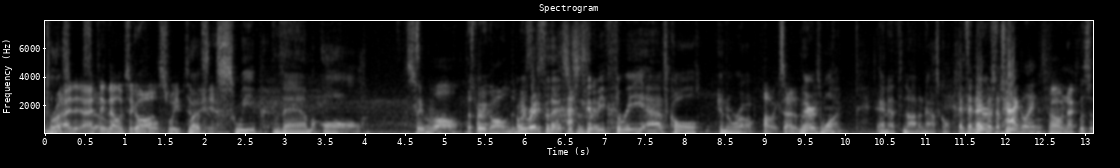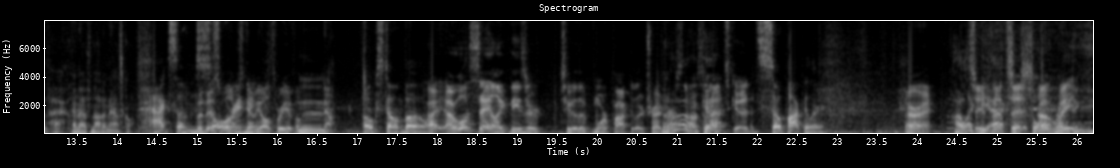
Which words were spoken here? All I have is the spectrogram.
So right. I, I so think that looks like a full sweep to let's me. Yeah. sweep them all. Sweep them all. That's what we call in the Are we ready for this? This is going to be three Ascol in a row. I'm excited about There's it. one, and that's not an Ascol. It's a Here's necklace of two, haggling. Oh, necklace of hack. And that's not an Ascol. Axe of But this soul one is going to be all three of them. No. Oakstone bow. I, I will say, like these are two of the more popular treasures. Oh, though, So okay. that's good. It's so popular. All right. I Let's like see the if axe that's of it. soul Oh, wait. rending.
